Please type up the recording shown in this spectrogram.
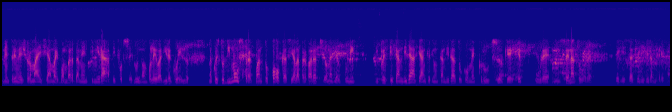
mentre invece ormai siamo ai bombardamenti mirati, forse lui non voleva dire quello, ma questo dimostra quanto poca sia la preparazione di alcuni di questi candidati, anche di un candidato come Cruz, che è pure un senatore degli Stati Uniti d'America.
